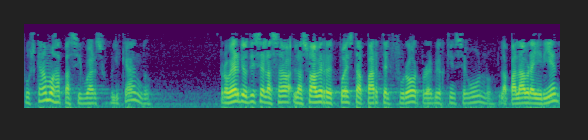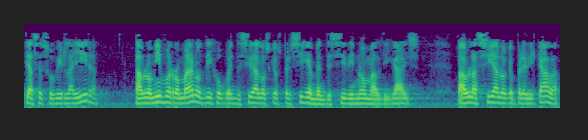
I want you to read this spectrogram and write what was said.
buscamos apaciguar suplicando. Proverbios dice la, suave respuesta aparte el furor, Proverbios 15.1. La palabra hiriente hace subir la ira. Pablo mismo en Romanos dijo, bendecid a los que os persiguen, bendecid y no maldigáis. Pablo hacía lo que predicaba.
